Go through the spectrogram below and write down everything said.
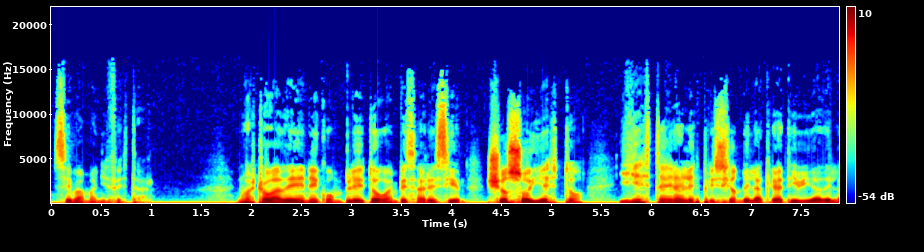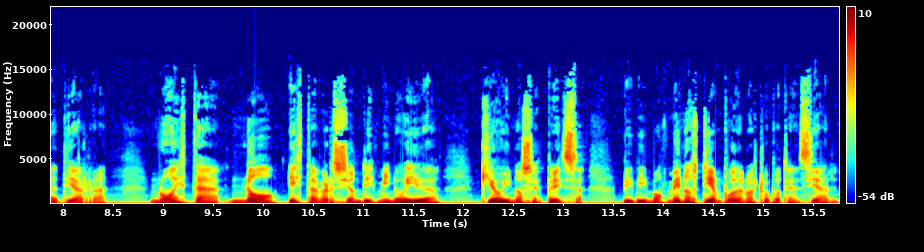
se va a manifestar. Nuestro ADN completo va a empezar a decir, yo soy esto, y esta era la expresión de la creatividad en la Tierra, no esta, no esta versión disminuida que hoy nos expresa. Vivimos menos tiempo de nuestro potencial,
